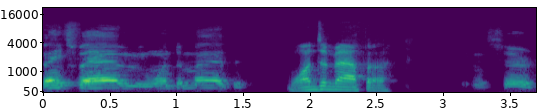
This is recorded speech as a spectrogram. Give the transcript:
Thanks for having me. One to Mather. One to Matha. Yes, sir.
